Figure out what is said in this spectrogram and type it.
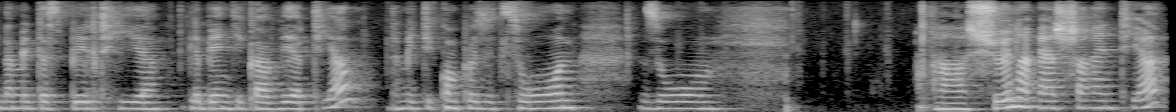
damit das Bild hier lebendiger wird, ja, damit die Komposition so äh, schöner erscheint, ja.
